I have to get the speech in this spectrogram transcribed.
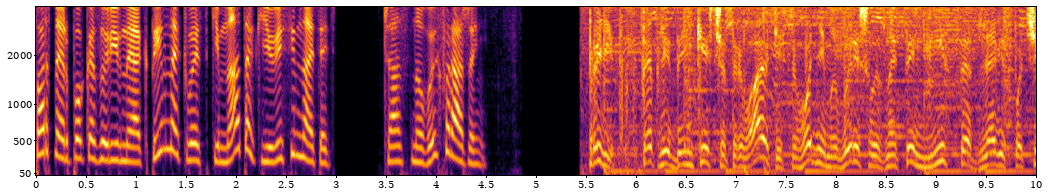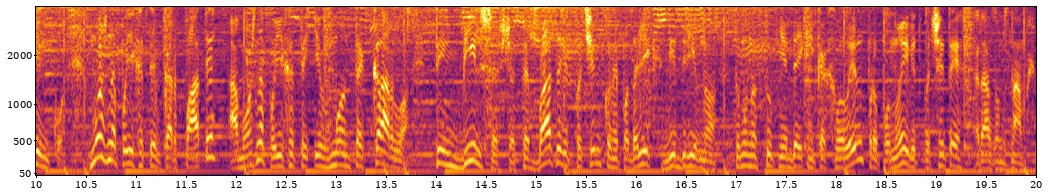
Партнер показу рівне активне квест-кімната Q18. Час нових вражень. Привіт! Теплі деньки ще тривають, і сьогодні ми вирішили знайти місце для відпочинку. Можна поїхати в Карпати, а можна поїхати і в Монте-Карло. Тим більше, що це база відпочинку неподалік від Рівного. Тому наступні декілька хвилин пропоную відпочити разом з нами.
